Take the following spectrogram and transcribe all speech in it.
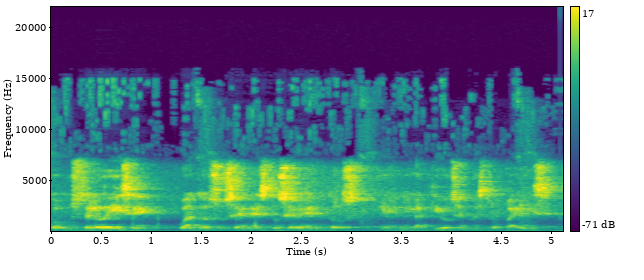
Como usted lo dice, cuando suceden estos eventos negativos en nuestro país,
